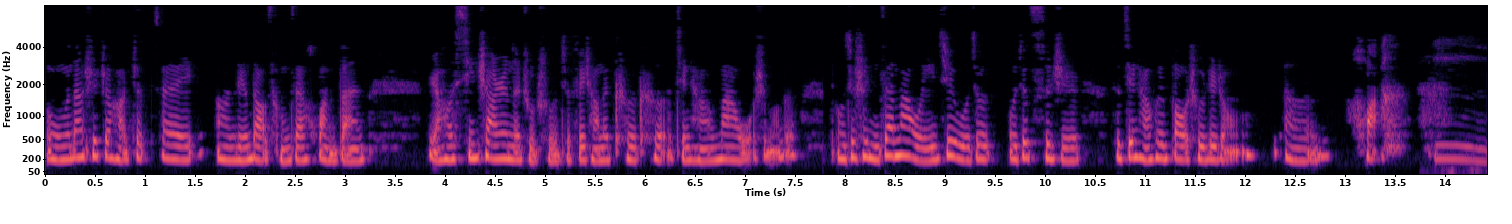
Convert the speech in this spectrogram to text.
我们当时正好正在嗯领导层在换班，然后新上任的主厨就非常的苛刻，经常骂我什么的。我就说你再骂我一句，我就我就辞职。就经常会爆出这种嗯话。嗯，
